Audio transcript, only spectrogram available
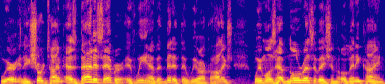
we are in a short time as bad as ever. If we have admitted that we are alcoholics, we must have no reservation of any kind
